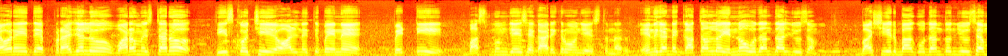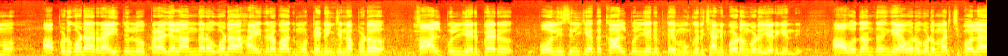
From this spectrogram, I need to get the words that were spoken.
ఎవరైతే ప్రజలు వరం ఇస్తారో తీసుకొచ్చి వాళ్ళ నెత్తిపైనే పెట్టి భస్మం చేసే కార్యక్రమం చేస్తున్నారు. ఎందుకంటే గతంలో ఎన్నో ఉదంతాలు చూసాం. బషీర్బాగ్ ఉదంతం చూసాము. అప్పుడు కూడా రైతులు ప్రజలు అందరూ కూడా హైదరాబాద్ ముట్టడించినప్పుడు కాల్పులు జరిపారు. పోలీసుల చేత కాల్పులు జరిపితే ముగ్గురు చనిపోవడం కూడా జరిగింది. ఆ ఉదంతం ఇంకా ఎవరు కూడా మర్చిపోలే.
